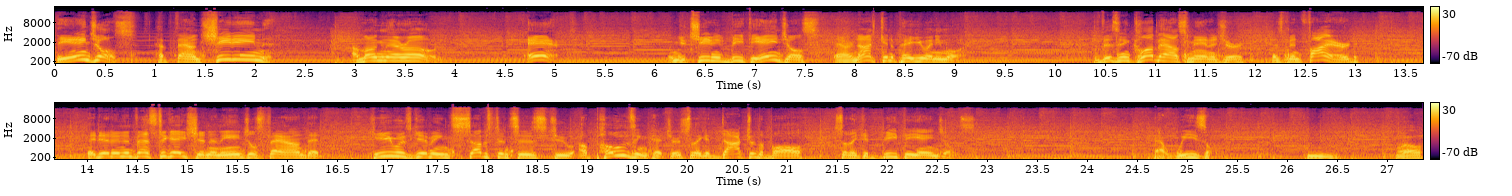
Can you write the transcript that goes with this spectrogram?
The Angels have found cheating among their own. And when you're cheating to beat the Angels, they are not going to pay you anymore. The visiting clubhouse manager has been fired. They did an investigation, and the Angels found that he was giving substances to opposing pitchers so they could doctor the ball so they could beat the Angels. That weasel. Hmm. Well,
